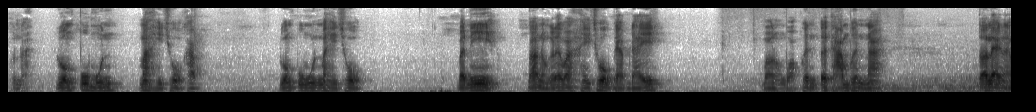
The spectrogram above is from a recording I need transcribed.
เพิ่นว่าหลวงปู่มุนมาให้โชคครับ หลวงปู่มุนมาให้โชคบัดนี้เบาหนองก็เลยว่า ให้โชคแบบใดเบาหนองบอกเพิ่นเออถามเพิ่นนะตอนแรกนะ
